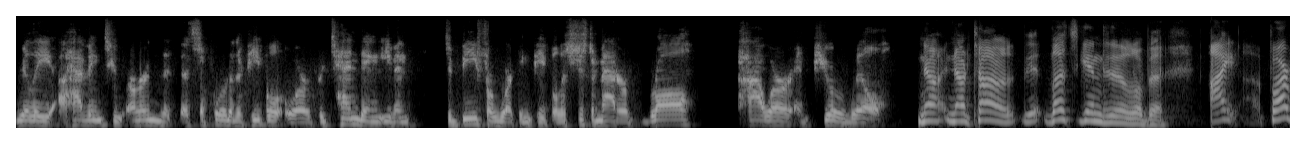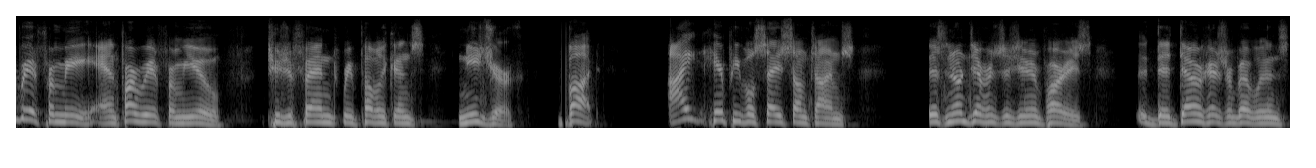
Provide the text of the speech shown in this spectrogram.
really uh, having to earn the, the support of the people or pretending even to be for working people. It's just a matter of raw power and pure will. Now, now, Tyler, let's get into it a little bit. I far be it from me, and far be it from you, to defend Republicans knee jerk, but I hear people say sometimes there's no difference between parties. The Democrats and Republicans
